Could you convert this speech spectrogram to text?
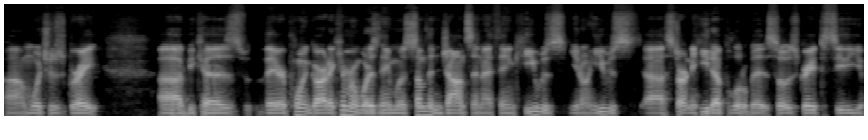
um, which was great. Uh, mm-hmm. because their point guard, I can't remember what his name was, something Johnson. I think he was, you know, he was uh, starting to heat up a little bit. So it was great to see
